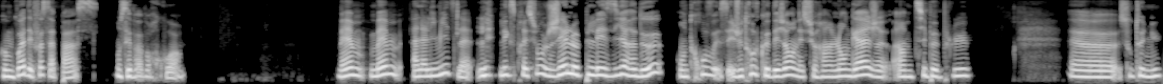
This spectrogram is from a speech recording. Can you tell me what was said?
comme quoi des fois ça passe. On ne sait pas pourquoi. Même, même à la limite, l'expression j'ai le plaisir de, on trouve, je trouve que déjà on est sur un langage un petit peu plus euh, soutenu.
